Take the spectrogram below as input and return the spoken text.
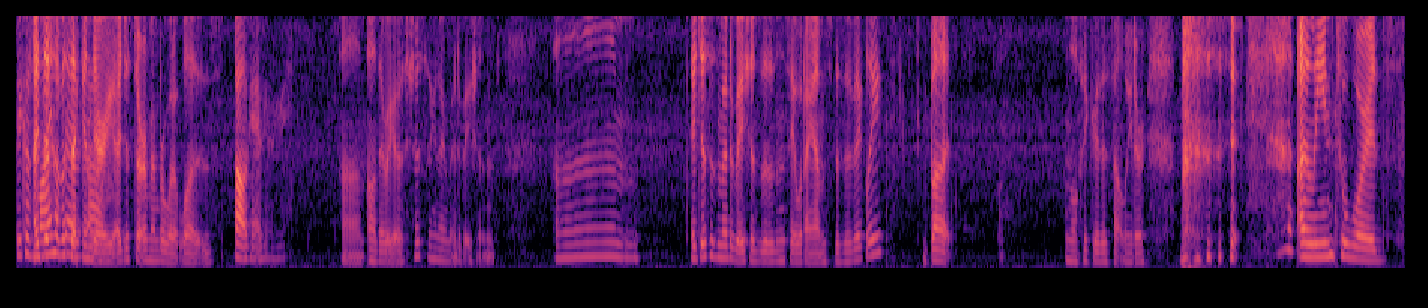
because I did have a secondary. um, I just don't remember what it was. oh, okay, okay, okay. Um, oh, there we go. Show secondary motivations. Um, it just says motivations. It doesn't say what I am specifically, but we'll figure this out later. I lean towards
